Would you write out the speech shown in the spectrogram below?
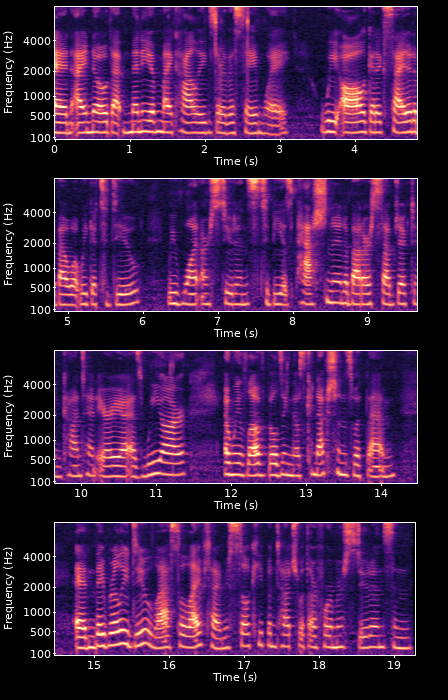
And I know that many of my colleagues are the same way. We all get excited about what we get to do we want our students to be as passionate about our subject and content area as we are, and we love building those connections with them. And they really do last a lifetime. We still keep in touch with our former students and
